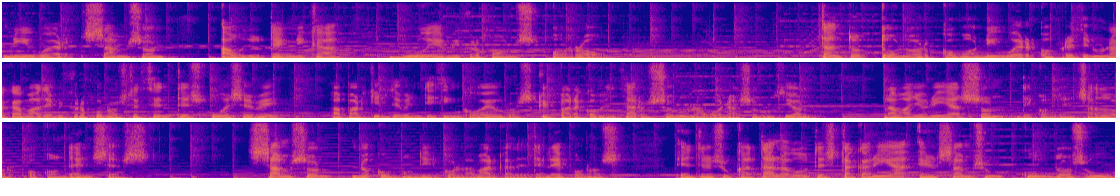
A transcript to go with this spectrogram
Neewer, Samsung, Audio Técnica, Blue Microphones o Rode. Tanto Tonor como Neewer ofrecen una gama de micrófonos decentes USB a partir de 25 euros, que para comenzar son una buena solución. La mayoría son de condensador o condensers. Samsung, no confundir con la marca de teléfonos, entre su catálogo destacaría el Samsung Q2U,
